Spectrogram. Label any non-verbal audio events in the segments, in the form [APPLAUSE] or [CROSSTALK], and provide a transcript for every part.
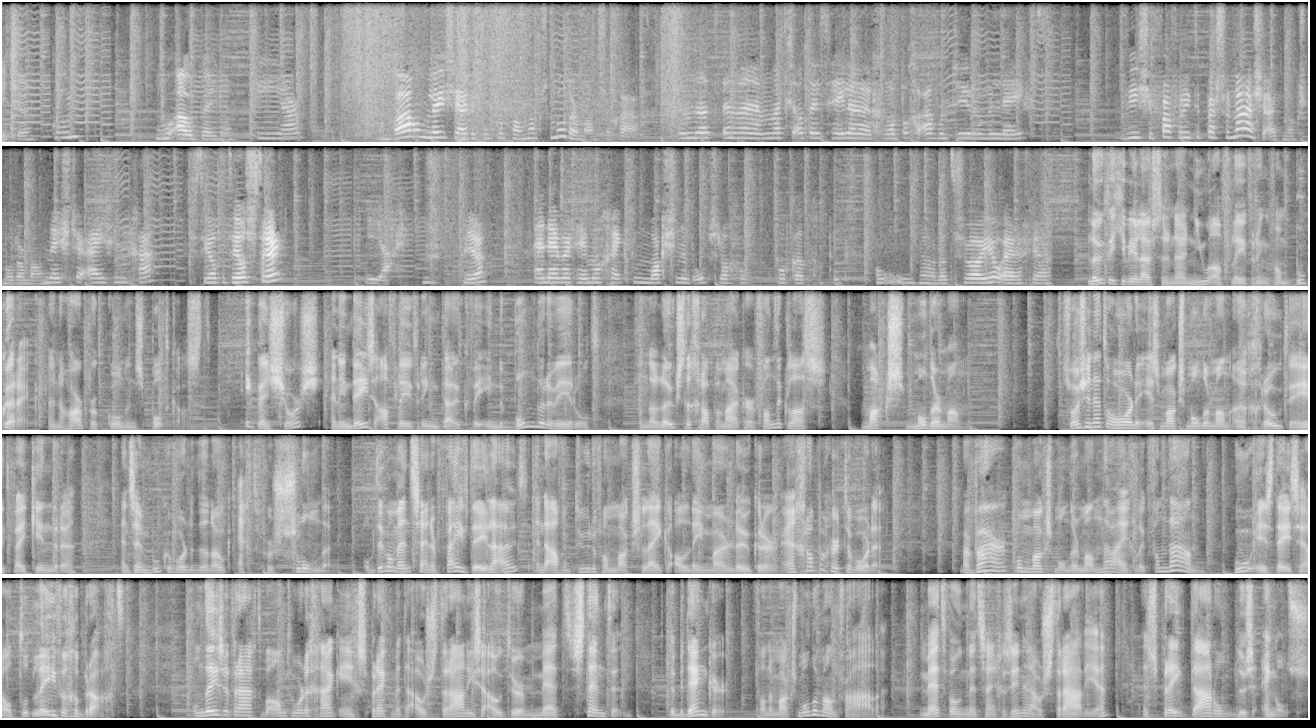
je? Koen, Hoe oud ben je? 10 jaar. En waarom lees jij de boeken van Max Modderman zo graag? Omdat eh, Max altijd hele grappige avonturen beleeft. Wie is je favoriete personage uit Max Modderman? Meester IJzinga. Is die altijd heel streng? Ja. Ja? En hij werd helemaal gek toen Max in het opslaghok had gepoept. Oeh, nou dat is wel heel erg, ja. Leuk dat je weer luistert naar een nieuwe aflevering van Boekenrek, een HarperCollins podcast. Ik ben Sjors en in deze aflevering duiken we in de wonderenwereld van de leukste grappenmaker van de klas, Max Modderman. Zoals je net al hoorde is Max Modderman een grote hit bij kinderen en zijn boeken worden dan ook echt verslonden. Op dit moment zijn er vijf delen uit en de avonturen van Max lijken alleen maar leuker en grappiger te worden. Maar waar komt Max Modderman nou eigenlijk vandaan? Hoe is deze held tot leven gebracht? Om deze vraag te beantwoorden ga ik in gesprek met de Australische auteur Matt Stanton, de bedenker van de Max Modderman verhalen. Matt woont met zijn gezin in Australië en spreekt daarom dus Engels.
